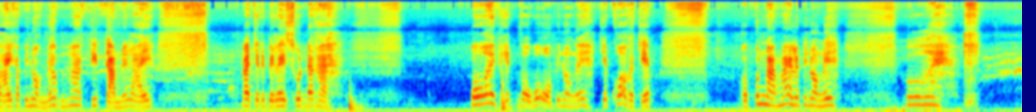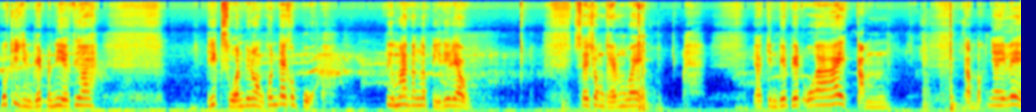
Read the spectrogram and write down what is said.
หลายๆกับพี่น้องเริ่มมาติดตามหลายๆอาจจะได้เป็นไรสุดนะคะโอ้ยเผ็ดบอกว่าออกพี่น้องเลยเจ็บข้อกับเจ็บ ขอบคุณมากมากแล้วพี่น้องเลยโอ้ยบ่ขี้ยินเผ็ดมันนี่เถื่อพริกสวนพี่น้องคนได้ก็ปลูกตื่นมาตั้งแต่ปีที่แล้วใส่ช่องแขนไว้ อยากกินเผ็ดๆโอ้ยกำกำบักใหญ่เลย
